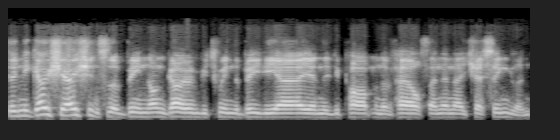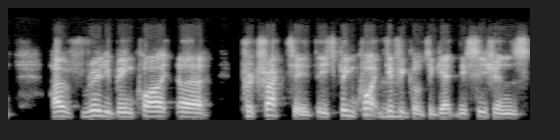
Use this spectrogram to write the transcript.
the negotiations that have been ongoing between the BDA and the Department of Health and NHS England have really been quite uh, protracted. It's been quite Mhm. difficult to get decisions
